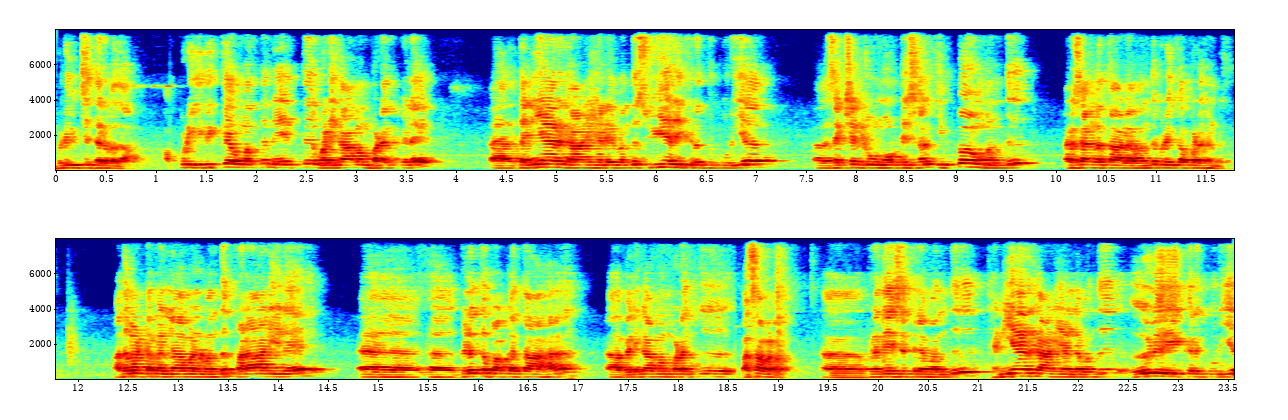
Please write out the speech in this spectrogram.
விடுவிச்சு தருவதா அப்படி இருக்க வந்து நேற்று வடிகாமம் வடக்கிலே தனியார் காணிகளை வந்து சுயரிக்கிறதுக்குரிய செக்ஷன் டூ நோட்டீஸ்கள் இப்போவும் வந்து அரசாங்கத்தால் வந்து விடுக்கப்படுகின்றது அது மட்டும் இல்லாமல் வந்து பலாலியிலே கிழக்கு பக்கத்தாக ஆஹ், வெலிகாமம் வடக்கு வசவனம் பிரதேசத்தில் வந்து தனியார் காணிகளில் வந்து ஏழு ஏக்கருக்குரிய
